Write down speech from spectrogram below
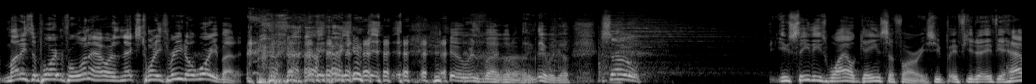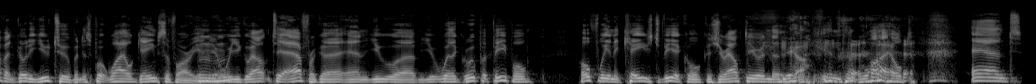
money's important for one hour. The next 23, don't worry about it. Where's my little thing? There we go. So you see these wild game safaris. You, if you if you haven't, go to YouTube and just put wild game safari in there, where you go out into Africa and you uh, you're with a group of people, hopefully in a caged vehicle because you're out there in the in the wild, and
